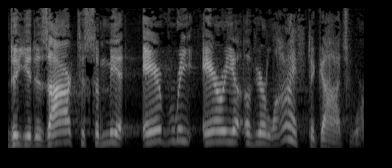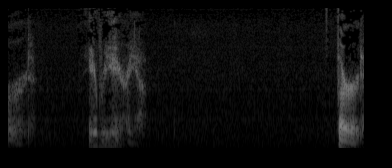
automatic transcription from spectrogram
do you desire to submit every area of your life to God's Word? Every area. Third,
